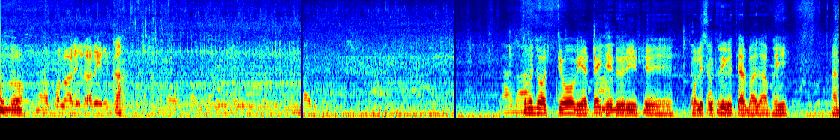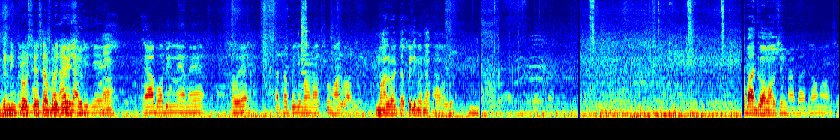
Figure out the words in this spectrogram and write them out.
જો આ પલાળેલા રેલકા ત્યારબાદ તો જો ત્યો વેટાઈ જાય દોરી એટલે પોલીસ ઉતરી ગઈ ત્યારબાદ આ ભાઈ આગળની પ્રોસેસ આપણે જોઈશું. આ બોબિનને અમે હવે આ તપેલીમાં નાખશું માલવાડી. માલવાળી તપેલીમાં નાખવામાં આવશે બાંધવામાં આવશે બાંધવામાં આવશે.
